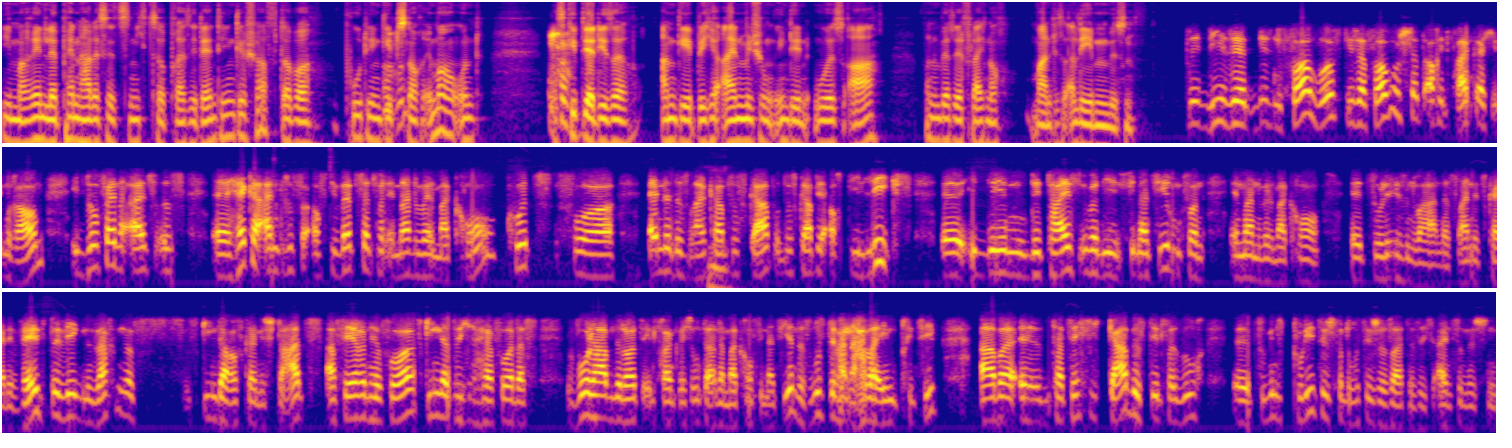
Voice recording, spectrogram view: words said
Die Marine Le Pen hat es jetzt nicht zur Präsidentin geschafft, aber Putin gibt es mhm. noch immer und es gibt ja diese angebliche Einmischung in den USA. Man wird ja vielleicht noch manches erleben müssen diese, diesen Vorwurf, dieser Vorwurf stand auch in Frankreich im Raum, insofern als es äh, Hackerangriffe auf die Website von Emmanuel Macron kurz vor Ende des Wahlkampfes gab und es gab ja auch die Leaks, äh, in denen Details über die Finanzierung von Emmanuel Macron äh, zu lesen waren. Das waren jetzt keine weltbewegenden Sachen, das es ging daraus keine Staatsaffären hervor. Es ging natürlich hervor, dass wohlhabende Leute in Frankreich unter anderem Macron finanzieren. Das wusste man aber im Prinzip. Aber äh, tatsächlich gab es den Versuch, äh, zumindest politisch von russischer Seite sich einzumischen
